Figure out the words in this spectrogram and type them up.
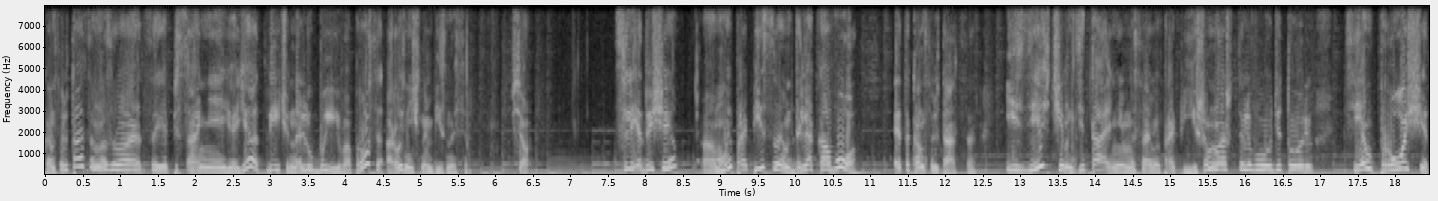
консультация называется и описание ее, я отвечу на любые вопросы о розничном бизнесе. Все. Следующее. А, мы прописываем, для кого эта консультация. И здесь, чем детальнее мы с вами пропишем нашу целевую аудиторию, тем проще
